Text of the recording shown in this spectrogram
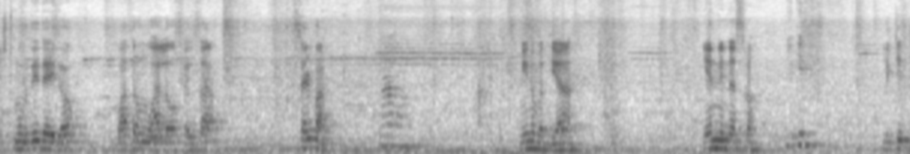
ಇಷ್ಟು ಮುಗ್ದಿದೆ ಇದು. ಬಾತ್ರೂಮ್ ವಾಲು ಕೆಲಸ. ಸೈಡ್ ಬಾ. ನೀನು ಬತ್ತೀಯಾ ಏನು ನಿನ್ನ ಹೆಸರು? ಲಿಖಿತ.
